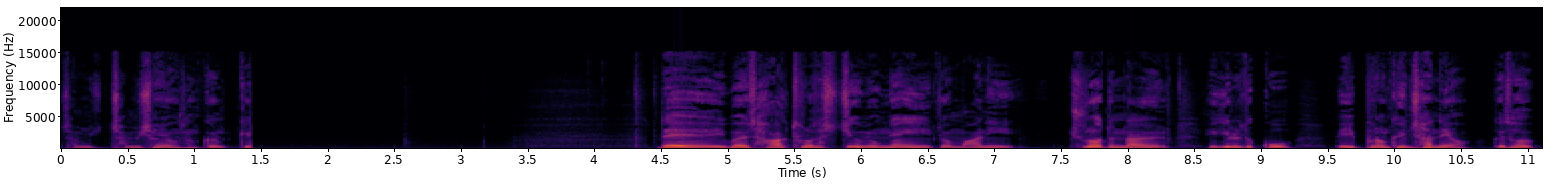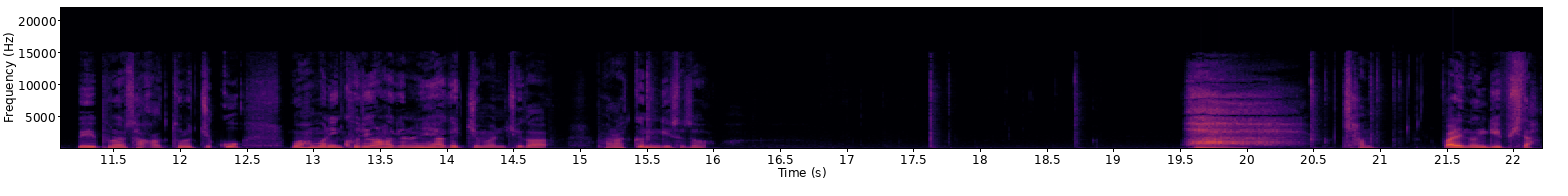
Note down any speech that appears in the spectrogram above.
잠시 잠시만 영상 끊을게. 네 이번에 사각토로 다시 지금 용량이 좀 많이 줄어든다는 얘기를 듣고 메이플은 괜찮네요. 그래서 메이플은 사각토로 찍고 뭐 한번 인코딩을 하기는 해야겠지만 제가 하나 끄는 게 있어서 하... 참 빨리 넘깁시다.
